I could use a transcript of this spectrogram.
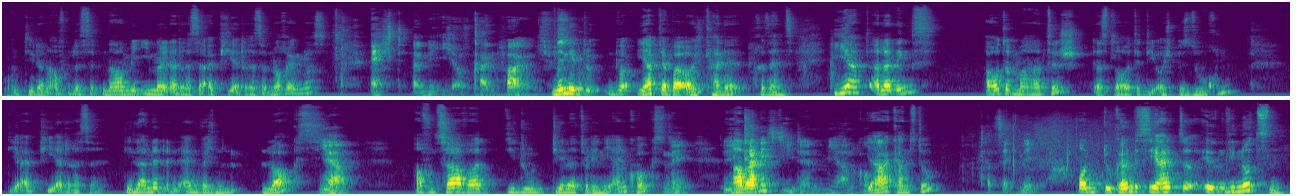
und die dann aufgelistet Name, E-Mail-Adresse, IP-Adresse und noch irgendwas. Echt? Äh, nee, ich auf keinen Fall. Ich Nee, nee, du, du, ihr habt ja bei euch keine Präsenz. Ihr habt allerdings automatisch, dass Leute, die euch besuchen, die IP-Adresse. Die landet in irgendwelchen Logs Ja, auf dem Server, die du dir natürlich nie anguckst. nee. Wie Aber- kann ich die denn mir angucken? Ja, kannst du. Tatsächlich. Und du könntest sie halt so irgendwie nutzen.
